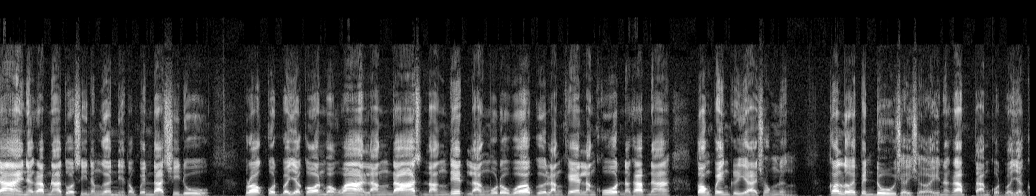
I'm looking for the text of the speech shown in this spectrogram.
ได้นะครับนะตัวสีน้ำเงินเนี่ยต้องเป็น does she do เพราะกฎไวยากรณ์บอกว่าหลัง does หลัง did หลัง modal verb คือหลัง can หลัง could นะครับนะต้องเป็นกริยาช่องหนึ่งก็เลยเป็นดูเฉยๆนะครับ ตามกฎไวยาก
